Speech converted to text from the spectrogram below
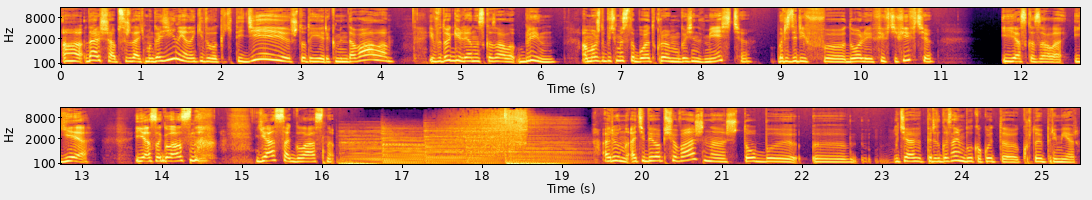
а, дальше обсуждать магазины. Я накидывала какие-то идеи, что-то ей рекомендовала. И в итоге Лена сказала, блин, а может быть мы с тобой откроем магазин вместе, разделив э, доли 50-50? И я сказала, е, я согласна, я согласна. Арюн, а тебе вообще важно, чтобы э, у тебя перед глазами был какой-то крутой пример,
